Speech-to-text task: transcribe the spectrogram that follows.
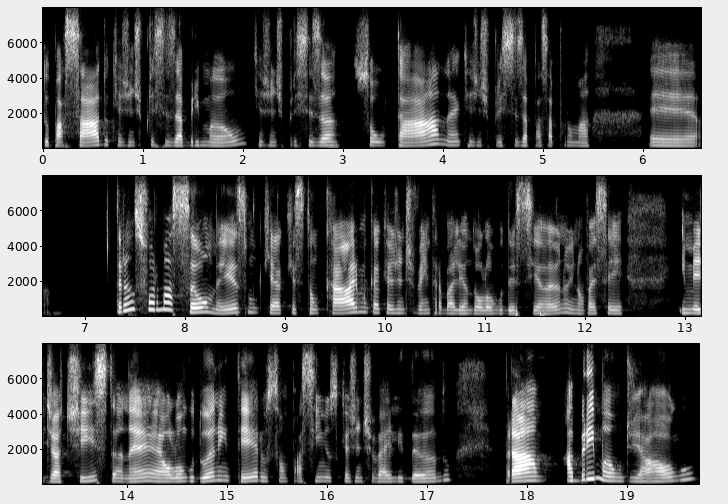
do passado, que a gente precisa abrir mão, que a gente precisa soltar, né, que a gente precisa passar por uma, eh, transformação mesmo, que é a questão kármica que a gente vem trabalhando ao longo desse ano e não vai ser imediatista, né, ao longo do ano inteiro, são passinhos que a gente vai lidando, pra abrir mão de algo,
